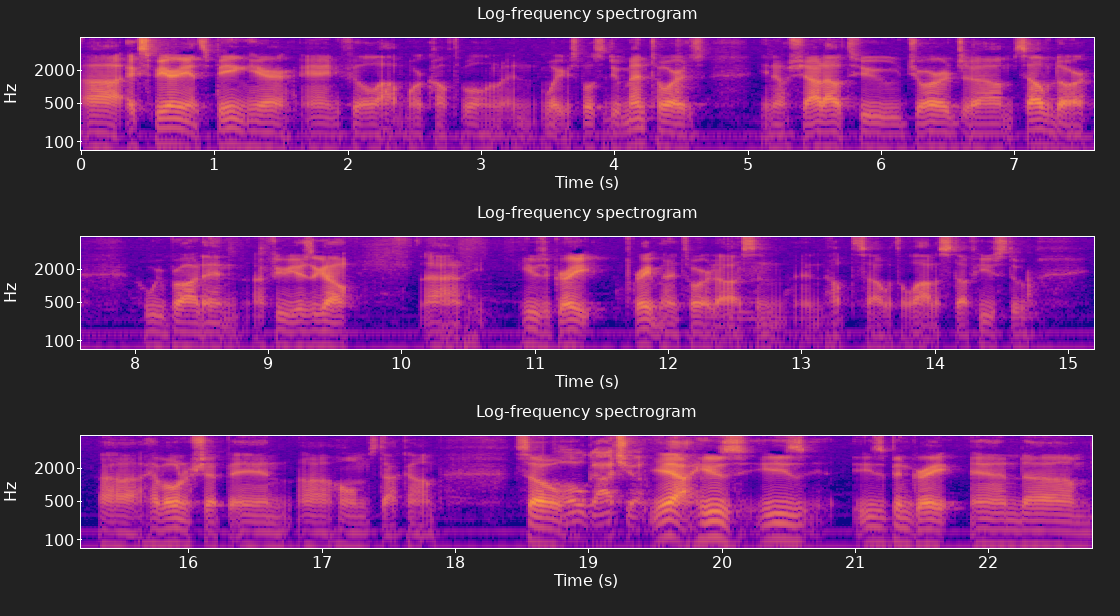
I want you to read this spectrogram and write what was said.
uh, experience being here, and you feel a lot more comfortable in, in what you're supposed to do. Mentors, you know, shout out to George um, Salvador, who we brought in a few years ago. Uh, he, he was a great, great mentor to us and, and helped us out with a lot of stuff. He used to uh, have ownership in uh, homes.com. So Oh, gotcha. yeah, he's he's he's been great, and um,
